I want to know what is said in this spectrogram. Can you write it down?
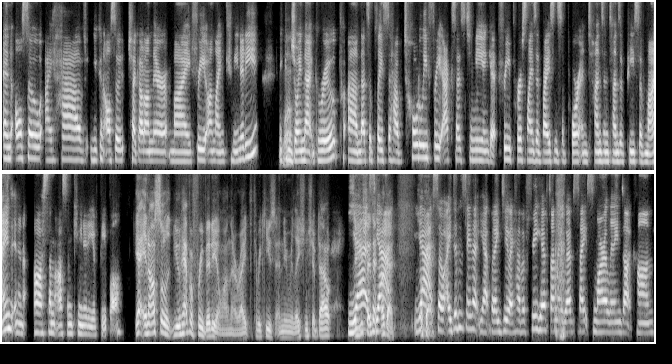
and also i have you can also check out on there my free online community. You wow. can join that group. Um, that's a place to have totally free access to me and get free personalized advice and support and tons and tons of peace of mind in an awesome awesome community of people yeah, and also you have a free video on there, right? The three keys to ending relationship doubt. Yes, yeah. Okay. Yeah. Okay. So I didn't say that yet, but I do. I have a free gift on my website, samaralane.com.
